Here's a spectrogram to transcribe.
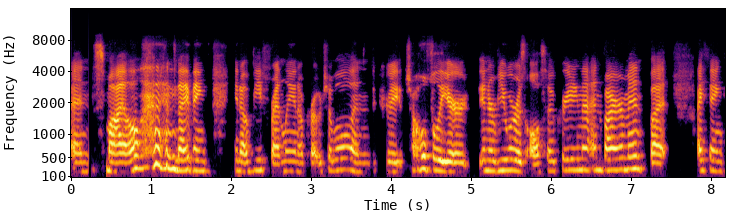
and smile. And i think you know be friendly and approachable and create hopefully your interviewer is also creating that environment. But i think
